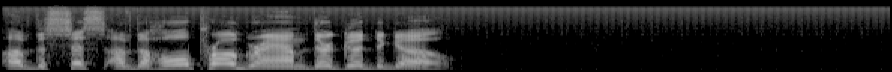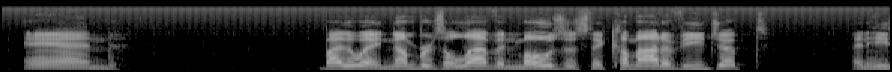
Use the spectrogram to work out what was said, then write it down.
of, the, of the whole program, they're good to go. And by the way, Numbers 11, Moses, they come out of Egypt, and he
